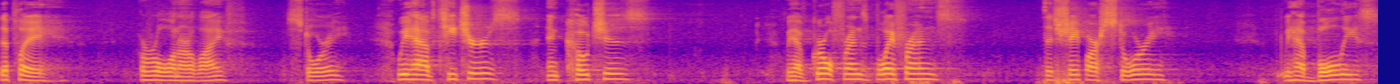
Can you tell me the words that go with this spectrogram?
that play a role in our life story. We have teachers and coaches. We have girlfriends, boyfriends that shape our story. We have bullies.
